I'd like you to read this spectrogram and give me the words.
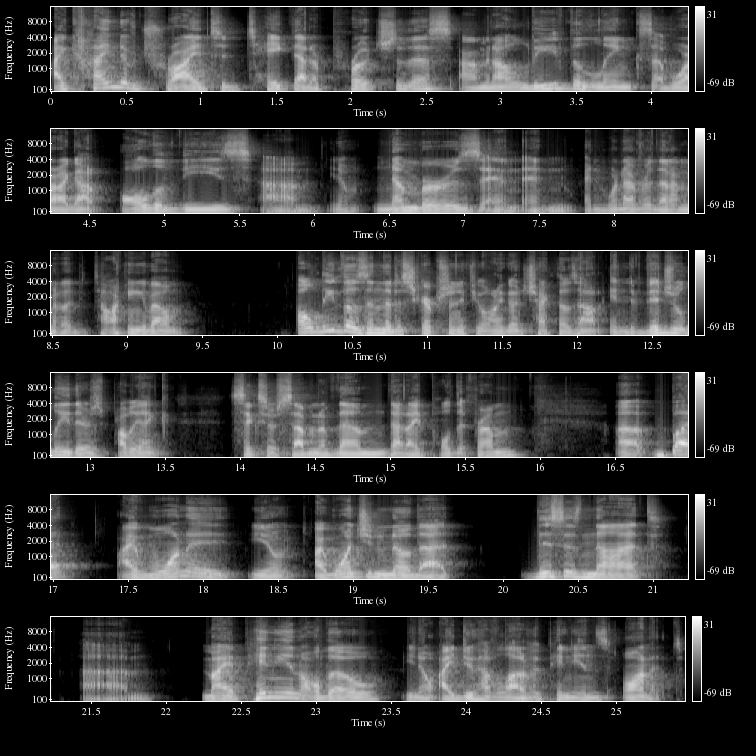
I kind of tried to take that approach to this, um, and I'll leave the links of where I got all of these, um, you know, numbers and and and whatever that I'm going to be talking about. I'll leave those in the description if you want to go check those out individually. There's probably like six or seven of them that I pulled it from, uh, but I want to, you know, I want you to know that this is not um, my opinion, although, you know, I do have a lot of opinions on it.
